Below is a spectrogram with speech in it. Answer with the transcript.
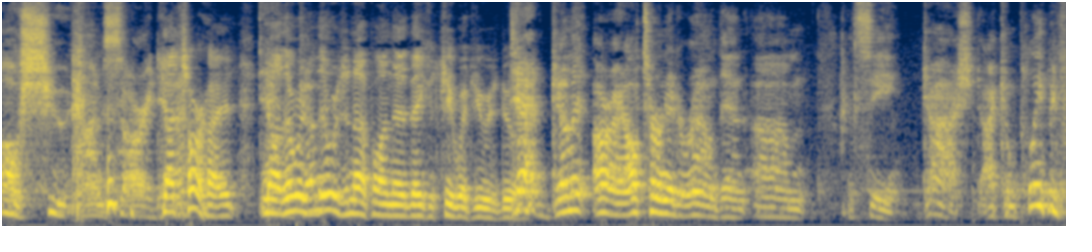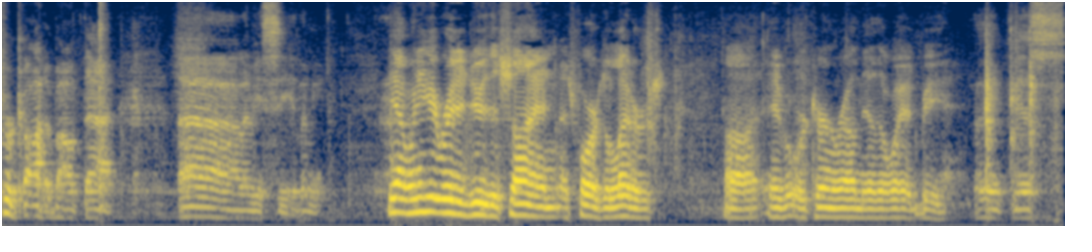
oh shoot, I'm sorry, Dad. That's all right. No, there was Dadgummit. there was enough on there they could see what you was doing. Dad gummit. All right, I'll turn it around then. Um, let's see. Gosh, I completely forgot about that. Uh, let me see. Let me. Yeah, when you get ready to do the sign, as far as the letters, uh, if it were turned around the other way, it'd be. I think this.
